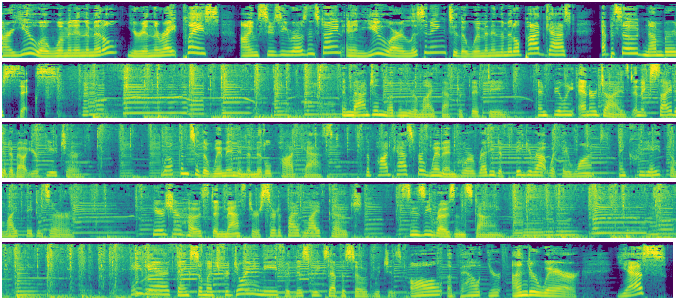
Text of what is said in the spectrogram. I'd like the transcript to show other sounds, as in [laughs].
Are you a woman in the middle? You're in the right place. I'm Susie Rosenstein and you are listening to the Women in the Middle podcast, episode number six. Imagine living your life after 50 and feeling energized and excited about your future. Welcome to the Women in the Middle podcast, the podcast for women who are ready to figure out what they want and create the life they deserve. Here's your host and master certified life coach, Suzy Rosenstein. Hey there. Thanks so much for joining me for this week's episode, which is all about your underwear. Yes,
